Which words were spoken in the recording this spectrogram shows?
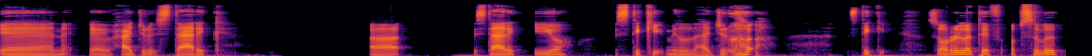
and eh, waxaa jiro static uh, static iyo sticky mid la dhahaa jiro sticky. So relative absolute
